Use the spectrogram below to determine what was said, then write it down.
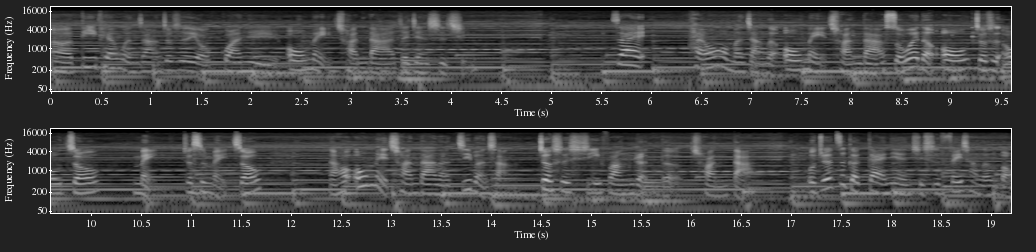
呃，第一篇文章就是有关于欧美穿搭这件事情，在。台湾我们讲的欧美穿搭，所谓的欧就是欧洲，美就是美洲，然后欧美穿搭呢，基本上就是西方人的穿搭。我觉得这个概念其实非常的笼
